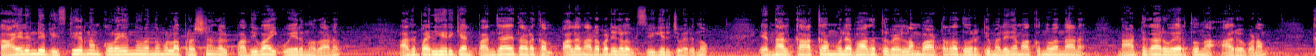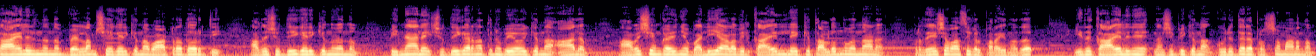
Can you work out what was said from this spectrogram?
കായലിന്റെ വിസ്തീർണം കുറയുന്നുവെന്നുമുള്ള പ്രശ്നങ്ങൾ പതിവായി ഉയരുന്നതാണ്. അത് പരിഹരിക്കാൻ പഞ്ചായത്ത് അടക്കം പല നടപടികളും സ്വീകരിച്ചു വരുന്നു. എന്നാൽ കാക്കാമൂല ഭാഗത്ത് വെള്ളം വാട്ടർ അതോറിറ്റി മലിനമാക്കുന്നുവെന്നാണ് നാട്ടുകാർ ഉയർത്തുന്ന ആരോപണം. കായലിൽ നിന്നും വെള്ളം ശേഖരിക്കുന്ന വാട്ടർ അതോറിറ്റി അത് ശുദ്ധീകരിക്കുന്നുവെന്നും പിന്നാലെ ശുദ്ധീകരണത്തിന് ഉപയോഗിക്കുന്ന ആലം ആവശ്യം കഴിഞ്ഞ് വലിയ അളവിൽ കായലിലേക്ക് തള്ളുന്നുവെന്നാണ് പ്രദേശവാസികൾ പറയുന്നത്. ഇത് കായലിനെ നശിപ്പിക്കുന്ന ഗുരുതര പ്രശ്നമാണെന്നും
